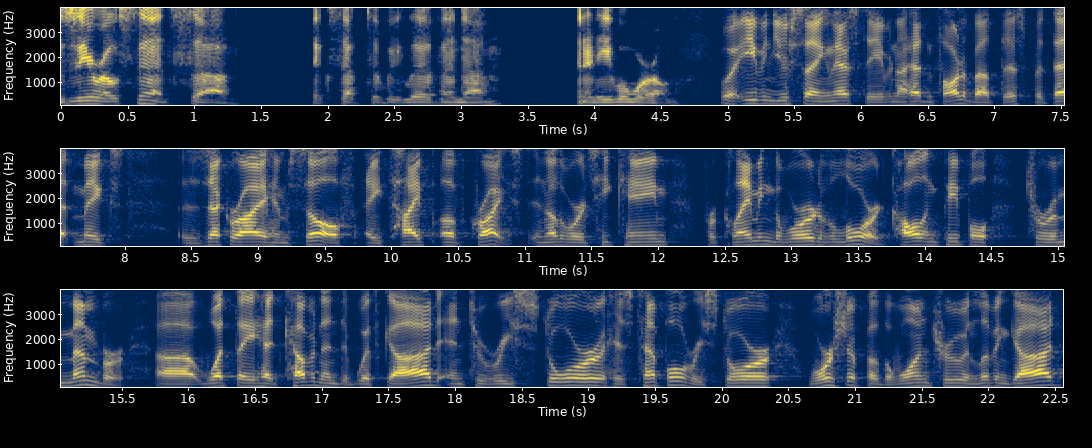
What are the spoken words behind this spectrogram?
zero sense uh, except that we live in a in an evil world. Well even you saying that stephen i hadn't thought about this but that makes Zechariah himself a type of Christ. In other words, he came proclaiming the word of the Lord, calling people to remember uh, what they had covenanted with God and to restore his temple, restore worship of the one true and living God.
